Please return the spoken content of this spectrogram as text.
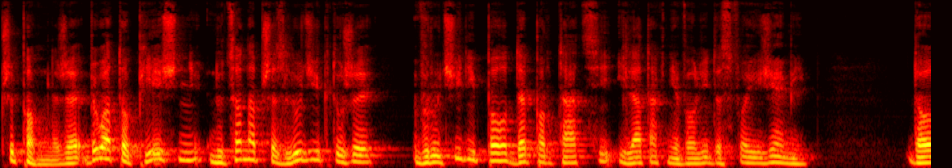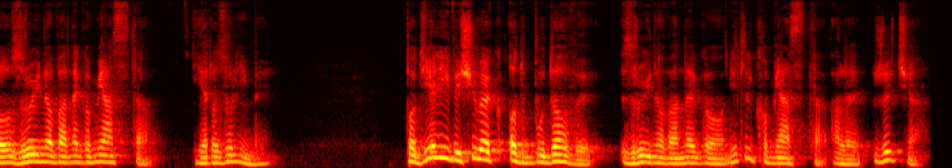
Przypomnę, że była to pieśń nucona przez ludzi, którzy wrócili po deportacji i latach niewoli do swojej ziemi, do zrujnowanego miasta Jerozolimy. Podjęli wysiłek odbudowy zrujnowanego nie tylko miasta, ale życia.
